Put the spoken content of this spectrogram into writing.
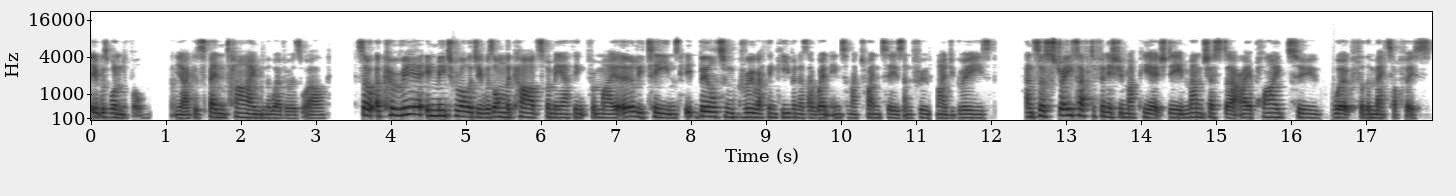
It was wonderful. You know, I could spend time in the weather as well. So a career in meteorology was on the cards for me, I think, from my early teens. It built and grew, I think, even as I went into my 20s and through my degrees. And so straight after finishing my PhD in Manchester, I applied to work for the Met Office.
